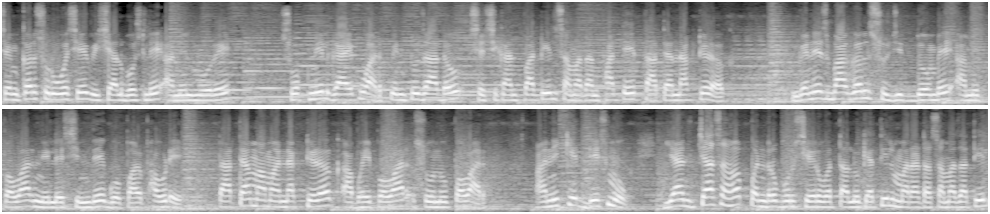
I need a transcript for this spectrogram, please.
शंकर सुरवसे विशाल भोसले अनिल मोरे स्वप्नील गायकवाड पिंटू जाधव शशिकांत पाटील समाधान फाटे तात्या नागटिळक गणेश बागल सुजित डोंबे अमित पवार निलेश शिंदे गोपाळ फावडे तात्या मामा नागटिळक अभय पवार सोनू पवार अनिकेत देशमुख यांच्यासह पंढरपूर शहर व तालुक्यातील मराठा समाजातील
